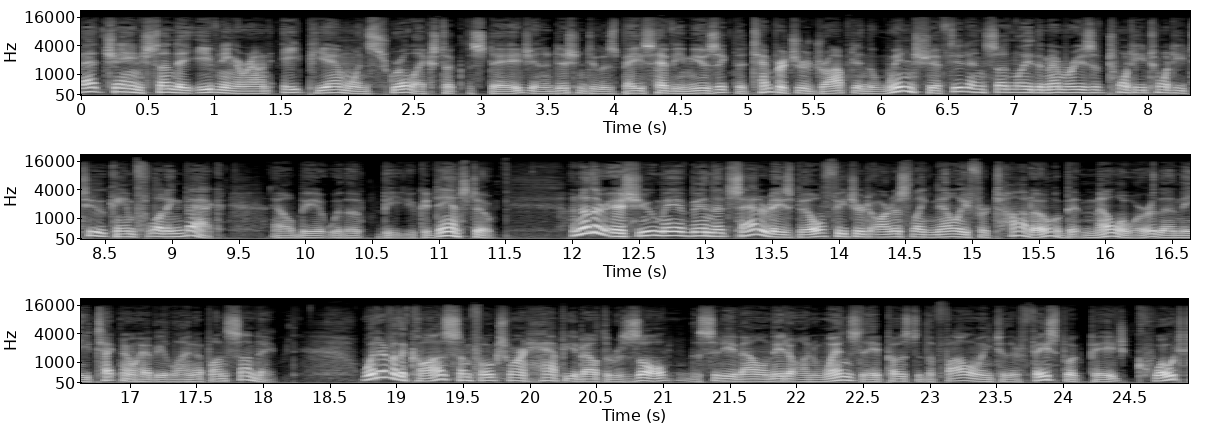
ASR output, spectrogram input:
That changed Sunday evening around 8 p.m. when Skrillex took the stage. In addition to his bass heavy music, the temperature dropped and the wind shifted, and suddenly the memories of 2022 came flooding back, albeit with a beat you could dance to. Another issue may have been that Saturday's bill featured artists like Nelly Furtado, a bit mellower than the techno heavy lineup on Sunday. Whatever the cause, some folks weren't happy about the result. The city of Alameda on Wednesday posted the following to their Facebook page quote,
